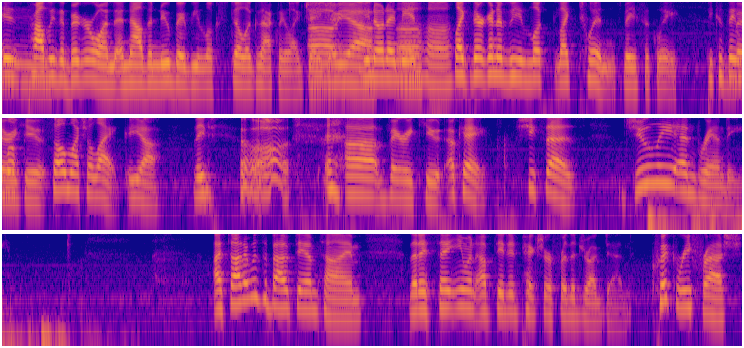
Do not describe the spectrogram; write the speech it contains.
is probably the bigger one, and now the new baby looks still exactly like JJ. Oh, yeah. you know what I mean? Uh-huh. Like they're gonna be looked like twins basically because they Very look cute. so much alike. Yeah, they do. uh, very cute. Okay, she says, Julie and Brandy. I thought it was about damn time that I sent you an updated picture for the drug den. Quick refresh.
